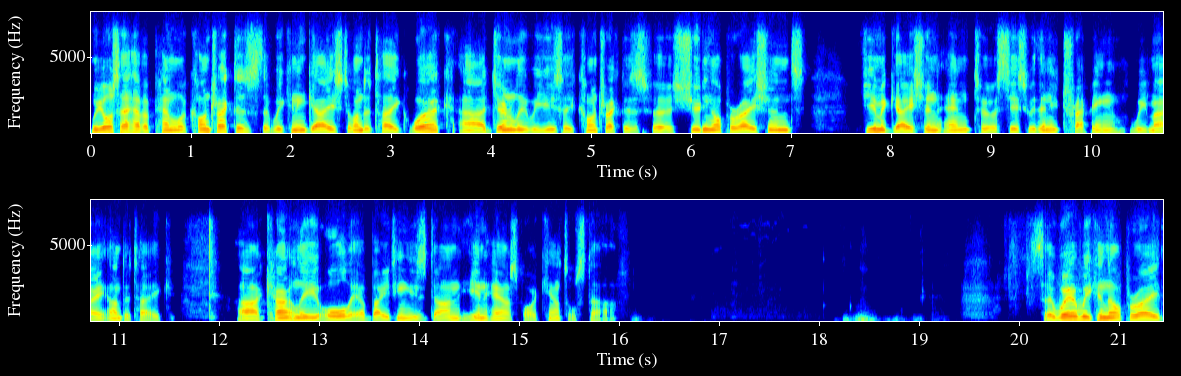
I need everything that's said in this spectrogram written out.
We also have a panel of contractors that we can engage to undertake work. Uh, generally, we use these contractors for shooting operations, fumigation, and to assist with any trapping we may undertake. Uh, currently, all our baiting is done in-house by council staff. So where we can operate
